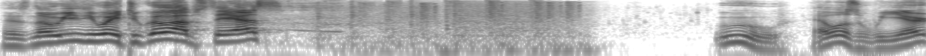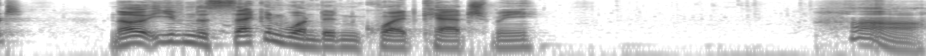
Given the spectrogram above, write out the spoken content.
There's no easy way to go upstairs. Ooh, that was weird. Now even the second one didn't quite catch me. Huh.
